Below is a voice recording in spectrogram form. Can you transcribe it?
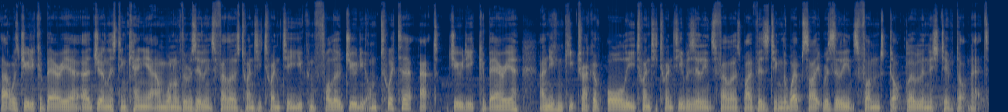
That was Judy Kaberia, a journalist in Kenya and one of the Resilience Fellows 2020. You can follow Judy on Twitter at Judy Kaberia, and you can keep track of all the 2020 Resilience Fellows by visiting the website resiliencefund.globalinitiative.net.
